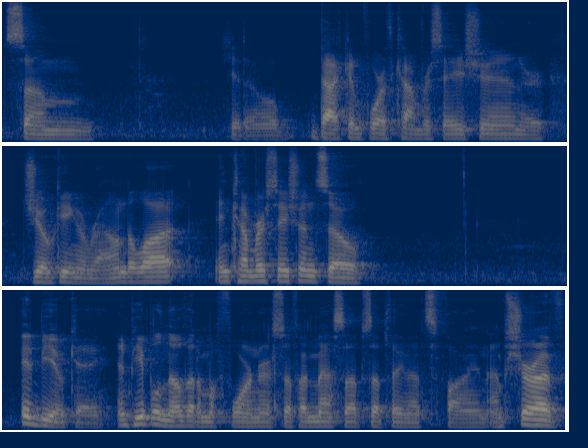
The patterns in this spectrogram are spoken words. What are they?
some you know back and forth conversation or joking around a lot in conversation. So it'd be okay. And people know that I'm a foreigner, so if I mess up something, that's fine. I'm sure I've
